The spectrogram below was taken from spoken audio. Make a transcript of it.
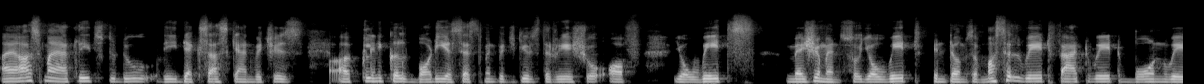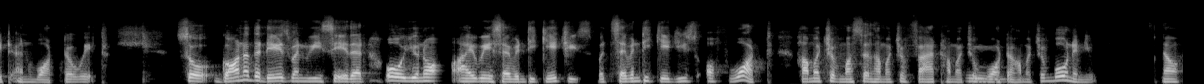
I ask my athletes to do the DEXA scan, which is a clinical body assessment, which gives the ratio of your weights measurement. So, your weight in terms of muscle weight, fat weight, bone weight, and water weight. So gone are the days when we say that, oh, you know, I weigh 70 kgs, but 70 kgs of what? How much of muscle, how much of fat, how much mm. of hmm. water, how much of bone in you? Now,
